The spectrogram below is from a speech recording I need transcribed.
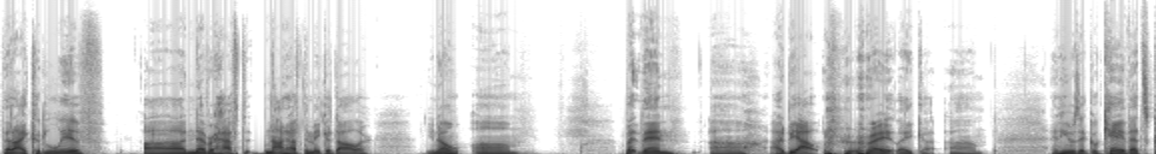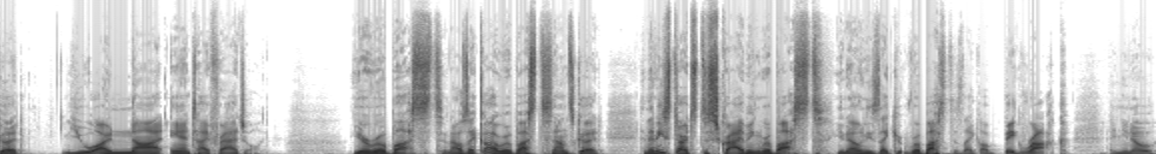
that I could live, uh, never have to, not have to make a dollar, you know. Um, but then uh, I'd be out, right? Like, uh, um, and he was like, "Okay, that's good. You are not anti-fragile. You're robust." And I was like, "Oh, robust sounds good." And then he starts describing robust, you know, and he's like, "Robust is like a big rock, and you know."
